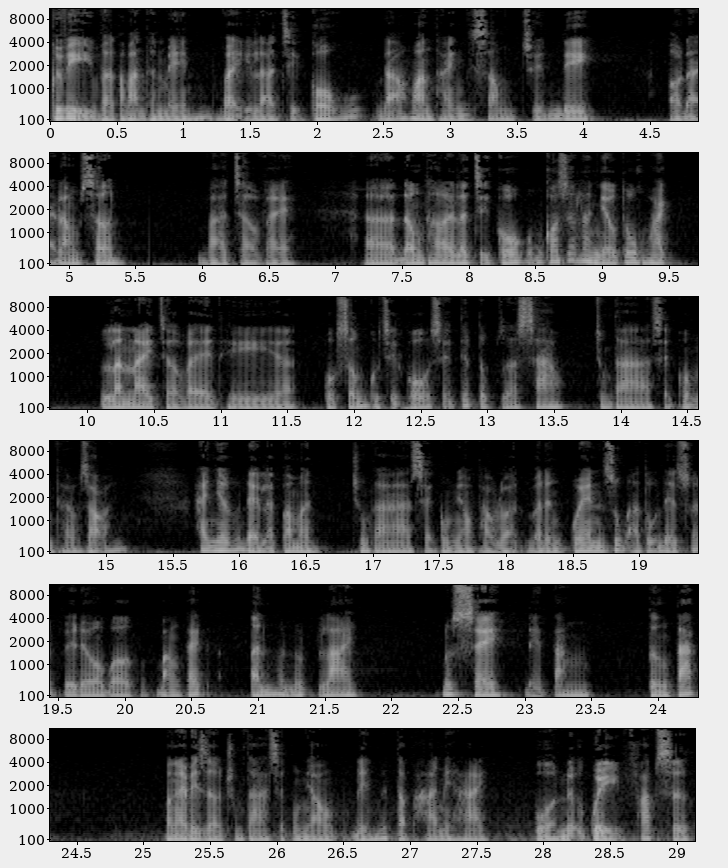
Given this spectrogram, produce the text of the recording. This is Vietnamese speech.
Quý vị và các bạn thân mến, vậy là chị Cố đã hoàn thành xong chuyến đi ở Đại Long Sơn và trở về. À, đồng thời là chị Cố cũng có rất là nhiều thu hoạch. Lần này trở về thì ờ, cuộc sống của chị Cố sẽ tiếp tục ra sao? Chúng ta sẽ cùng theo dõi. Hãy nhớ để lại comment, chúng ta sẽ cùng nhau thảo luận. Và đừng quên giúp A Tuấn đề xuất video bằng cách ấn vào nút like, nút share để tăng tương tác. Và ngay bây giờ chúng ta sẽ cùng nhau đến với tập 22 của Nữ Quỷ Pháp Sư.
